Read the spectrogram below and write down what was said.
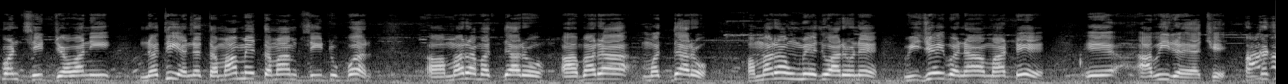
પણ સીટ જવાની નથી અને તમામે તમામ સીટ ઉપર અમારા મતદારો અમારા મતદારો અમારા ઉમેદવારોને વિજય બનાવવા માટે એ આવી રહ્યા છે. પંકજ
